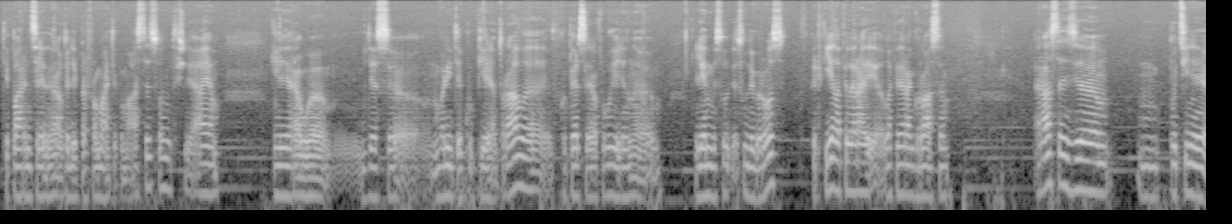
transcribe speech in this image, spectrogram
Tiparnițele nu erau atât de performante cum astăzi sunt și de aia ele erau uh, des uh, învălite cu piele naturală, coperțele erau făcute din uh, lemn destul, destul de gros, hârtie la fel era, la fel era groasă, iar astăzi puține,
